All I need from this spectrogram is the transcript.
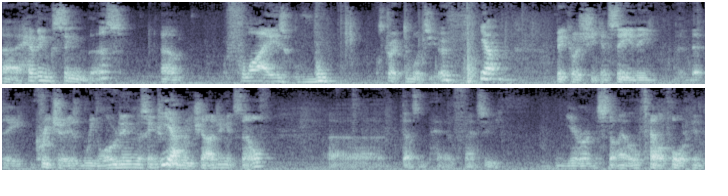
Uh, having seen this, um, flies vroom, straight towards you Yep. because she can see the that the creature is reloading, essentially Yeah. recharging itself. Uh, doesn't have fancy Yeren style teleport into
